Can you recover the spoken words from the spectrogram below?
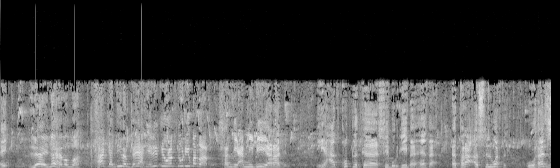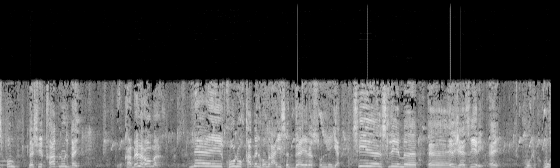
اي لا إله إلا الله. هكا ديما مشيح لي ريقي وردوني مرات صلي على النبي يا راجل. يا عاد قلت لك سي بورقيبة هذا. اترأس الوفد وهزهم باش يقابلوا البي وقابلهم؟ لا يقولوا قبلهم رئيس الدائرة السنية سي سليم آه، الجزيري. اي مش مو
